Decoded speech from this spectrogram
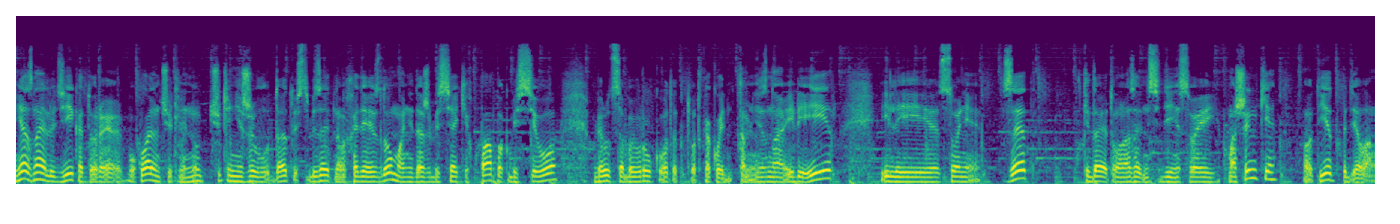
я знаю людей, которые буквально чуть ли, ну, чуть ли не живут, да, то есть обязательно выходя из дома, они даже без всяких папок, без всего берут с собой в руку вот этот вот какой там, не знаю, или Air, или Sony Z, кидают его на заднее сиденье своей машинки, вот едут по делам.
